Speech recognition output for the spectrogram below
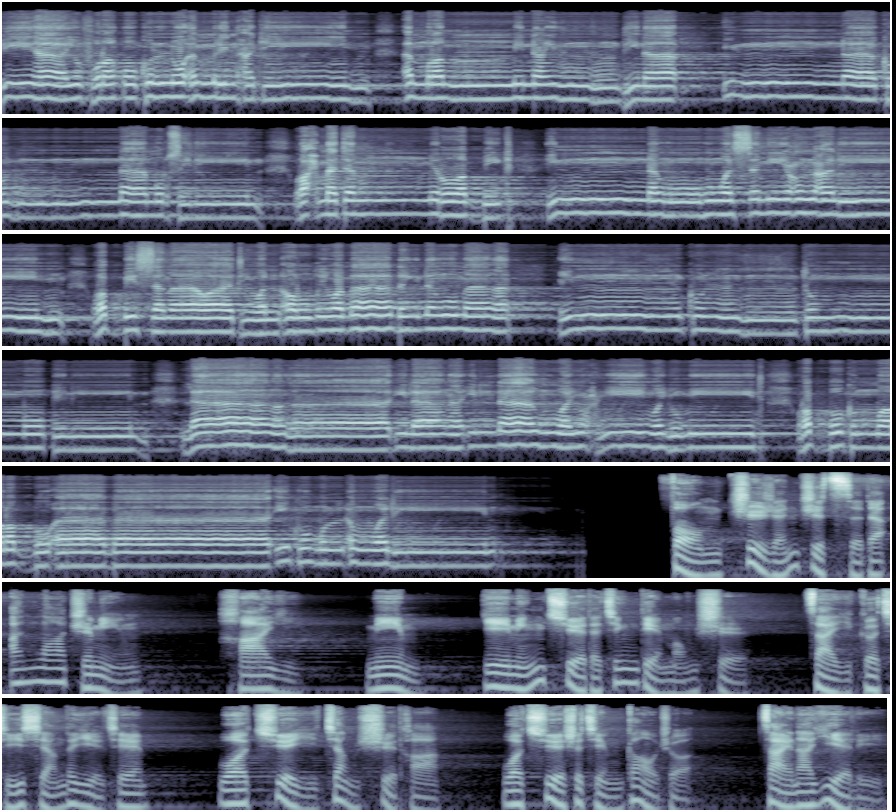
فيها يفرق كل أمر حكيم أمرا من عندنا. إنا كنا مرسلين. رحمة من ربك إنه هو السميع العليم. رب السماوات والأرض وما بينهما. إن كنتم موقنين. ilanga 奉至仁至此的安拉之名哈伊，咪姆以明确的经典盟誓在一个吉祥的夜间我确已降是他我却是警告着，在那夜里，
